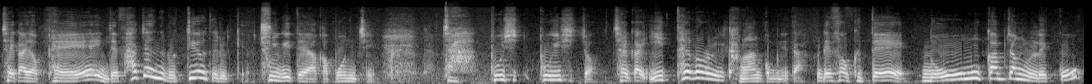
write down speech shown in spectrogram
제가 옆에 이제 사진으로 띄워드릴게요. 줄기대화가 뭔지. 자, 보시, 보이시죠? 제가 이 테러를 당한 겁니다. 그래서 그때 너무 깜짝 놀랐고,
